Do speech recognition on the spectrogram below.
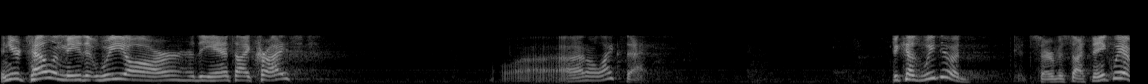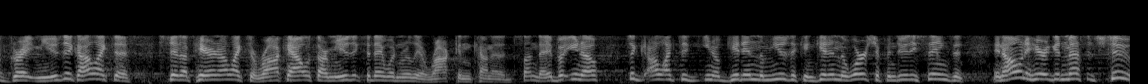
and you're telling me that we are the Antichrist? Well, I don't like that. Because we do a service, I think. We have great music. I like to sit up here and I like to rock out with our music. Today wasn't really a rocking kind of Sunday, but you know, a, I like to, you know, get in the music and get in the worship and do these things. And, and I want to hear a good message too.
